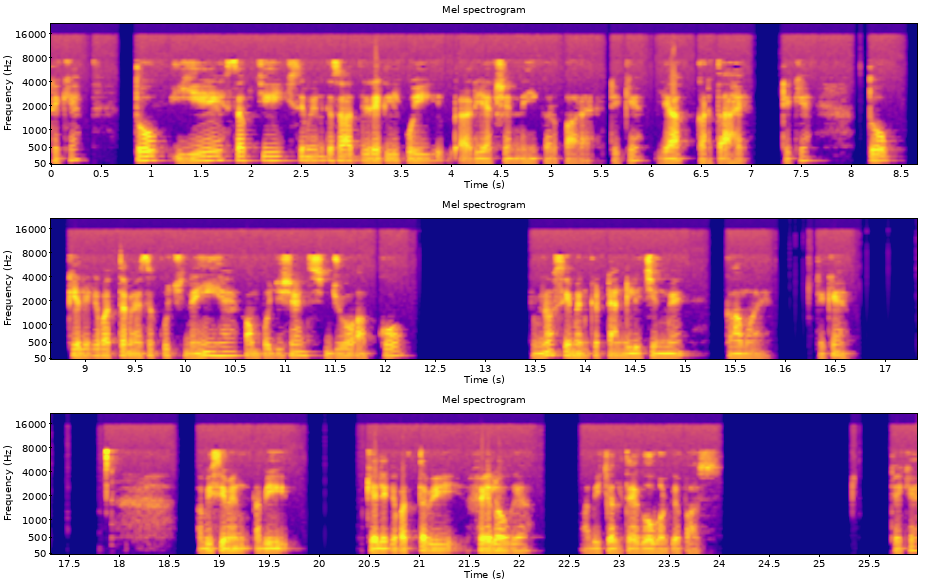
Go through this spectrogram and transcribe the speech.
ठीक है? तो ये सब चीज़ सीमेंट के साथ डायरेक्टली कोई रिएक्शन नहीं कर पा रहा है, ठीक है? या करता है, ठीक है? तो केले के पत्ते में ऐसा कुछ नहीं है कॉम्पोजिशन जो आपको नो सीमेंट के टैंक लीचिंग में काम आए, ठीक है? अभी सीमेंट अभी केले के पत्ते भी फेल हो गया। अभी चलते हैं गोबर के पास। ठीक है?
